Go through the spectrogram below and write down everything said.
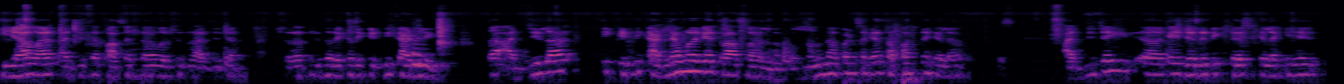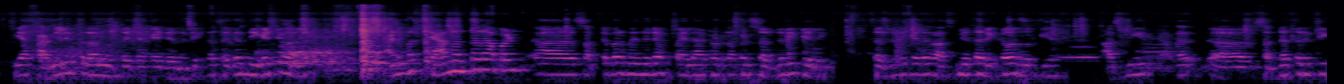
की या वयात आजीच्या पासष्टाव्या वर्षी जर आजीच्या शहरातली जर एखादी किडनी काढली तर आजीला ती किडनी काढल्यामुळे काही त्रास व्हायला नको. म्हणून आपण सगळ्या तपासण्या केल्या. आजीच्याही काही जेनेटिक टेस्ट केला की हे या फॅमिलीत रन होतंय का काही जेनेटिक तर सगळं निगेटिव्ह आलं. आणि मग त्यानंतर आपण सप्टेंबर महिन्याच्या पहिल्या आठवड्यात आपण सर्जरी केली. सर्जरी केल्यावर आसमी आता रिकवर होती आसमी आता सध्या तरी ती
